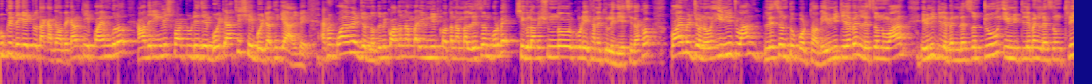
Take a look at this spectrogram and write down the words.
বুকের দিকে একটু তাকাতে হবে। কারণ কি পয়েমগুলো আমাদের ইংলিশ ফর টুডে যে বইটা আছে, সেই বইটা থেকে আসবে। এখন পয়েমের জন্য তুমি কত নাম্বার ইউনিট কত নাম্বার লেসন পড়বে, সেগুলো আমি সুন্দর করে এখানে তুলে দিয়েছি। দেখো পয়েমের জন্য ইউনিট ওয়ান লেসন টু পড়তে হবে। Unit eleven lesson one unit eleven lesson two unit eleven lesson three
